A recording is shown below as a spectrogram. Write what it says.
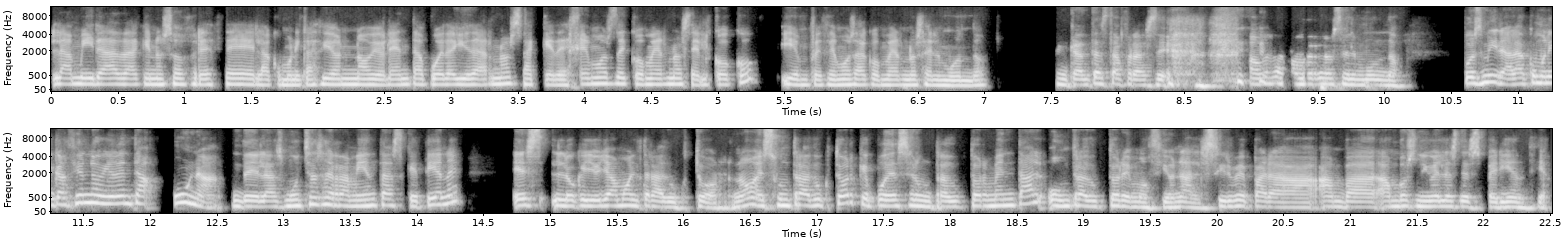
la mirada que nos ofrece la comunicación no violenta puede ayudarnos a que dejemos de comernos el coco y empecemos a comernos el mundo? Me encanta esta frase. Vamos a comernos el mundo. Pues mira, la comunicación no violenta, una de las muchas herramientas que tiene, es lo que yo llamo el traductor, ¿no? Es un traductor que puede ser un traductor mental o un traductor emocional, sirve para ambos niveles de experiencia.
